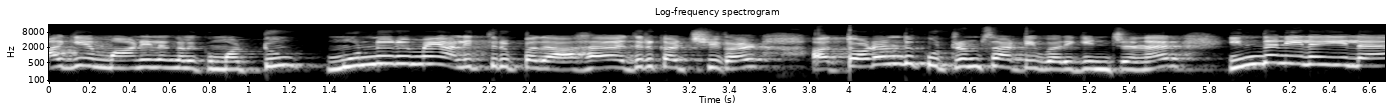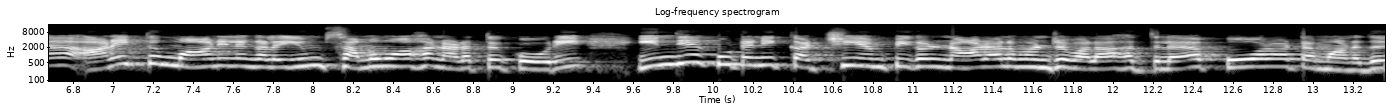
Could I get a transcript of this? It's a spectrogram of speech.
ஆகிய மாநிலங்களுக்கு மட்டும் முன்னுரிமை அளித்திருப்பதாக எதிர்க்கட்சிகள் தொடர்ந்து குற்றம் சாட்டி வருகின்றனர். இந்த நிலையில அனைத்து மாநிலங்களையும் சமமாக நடத்த கோரி இந்திய கூட்டணி கட்சி எம்பிகள் நாடாளுமன்ற வளாகத்தில் போராட்டமானது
